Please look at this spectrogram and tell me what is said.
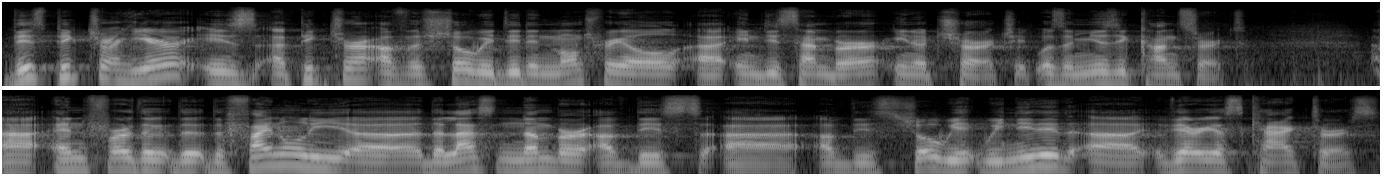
This picture here is a picture of a show we did in Montreal uh, in December in a church. It was a music concert. Uh, and for the, the, the finally, uh, the last number of this, uh, of this show, we, we needed uh, various characters.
